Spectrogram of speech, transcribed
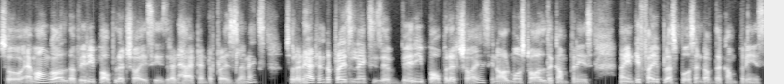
So among all, the very popular choice is Red Hat Enterprise Linux. So Red Hat Enterprise Linux is a very popular choice in almost all the companies. 95 plus percent of the companies,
